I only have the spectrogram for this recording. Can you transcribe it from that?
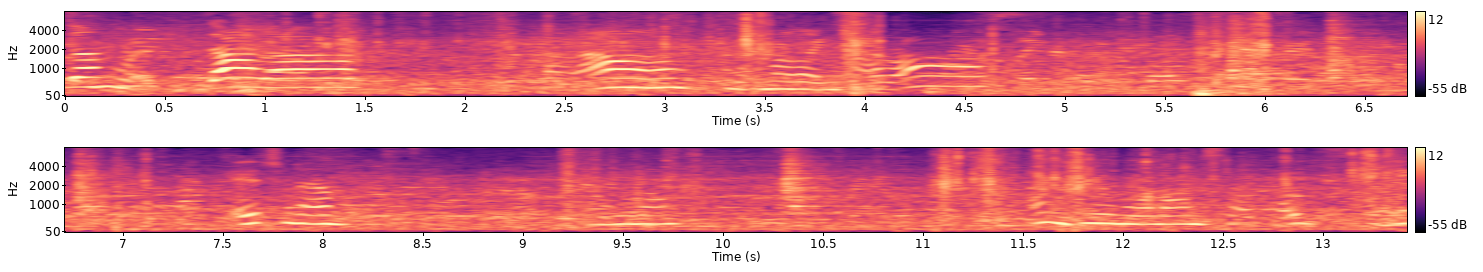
done with Zara. Zara. More like Zara. H&M. I'm doing what I'm supposed to do.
